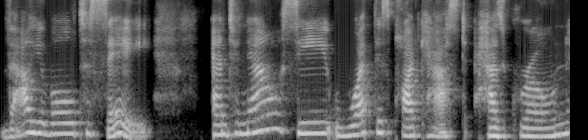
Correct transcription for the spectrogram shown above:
valuable to say? And to now see what this podcast has grown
